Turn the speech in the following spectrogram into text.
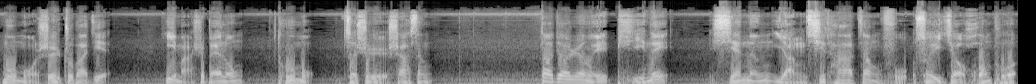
木母是猪八戒，一马是白龙，土母则是沙僧。道教认为脾内贤能养其他脏腑，所以叫黄婆，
